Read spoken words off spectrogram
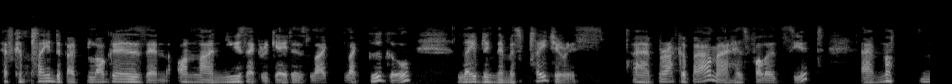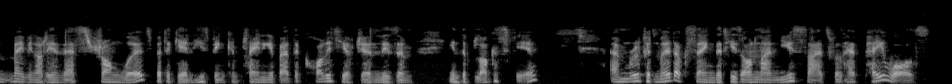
have complained about bloggers and online news aggregators like like Google, labeling them as plagiarists. Uh, Barack Obama has followed suit, um, not maybe not in as strong words, but again, he's been complaining about the quality of journalism in the blogosphere. Um, Rupert Murdoch saying that his online news sites will have paywalls,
